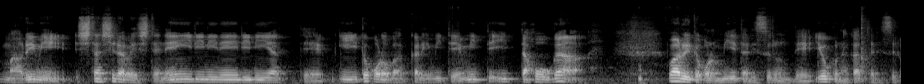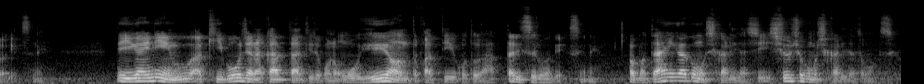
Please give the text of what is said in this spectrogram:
まあ、ある意味下調べして念入りに念入りにやっていいところばっかり見て見ていった方が悪いところ見えたりするんで良くなかったりするわけですね。で意外にうわ希望じゃなかったっていうところのおいいやんとかっていうことがあったりするわけですよね。まあ大学もしかりだし就職もしかりだと思うんですよ。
